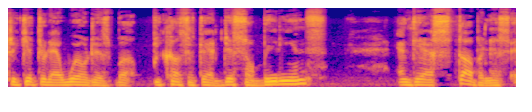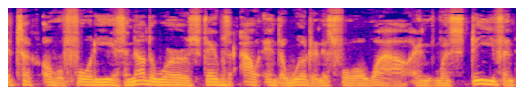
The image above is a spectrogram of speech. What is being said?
to get through that wilderness. But because of their disobedience, and their stubbornness, it took over 40 years. In other words, they was out in the wilderness for a while. And when Stephen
